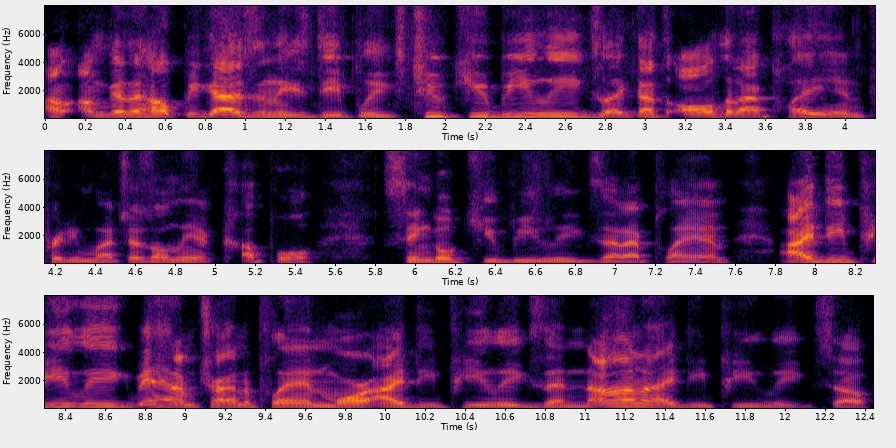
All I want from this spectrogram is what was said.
I'm to help you guys in these deep leagues. Two QB leagues, like, that's all that I play in pretty much. There's only a couple single QB leagues that I play in. IDP league, man, I'm trying to play in more IDP leagues than non IDP leagues. So,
